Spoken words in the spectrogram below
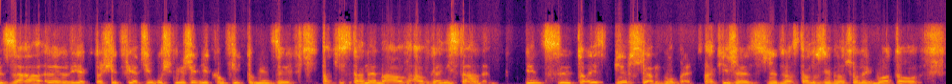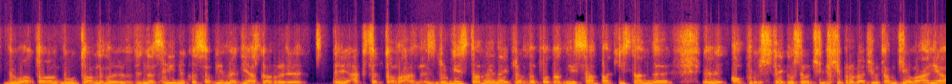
za, e, jak to się twierdzi, uśmierzenie konfliktu między Pakistanem a Afganistanem. Więc y, to jest pierwszy argument, taki, że, że dla Stanów Zjednoczonych było to, było to, był to, nazwijmy to sobie, mediator y, y, akceptowalny. Z drugiej strony najprawdopodobniej sam Pakistan, oprócz tego, że oczywiście prowadził tam działania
